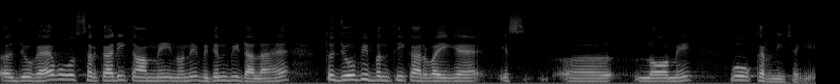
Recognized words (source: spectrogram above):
जो है वो सरकारी काम में इन्होंने विघन भी डाला है तो जो भी बनती कार्रवाई है इस लॉ में वो करनी चाहिए।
